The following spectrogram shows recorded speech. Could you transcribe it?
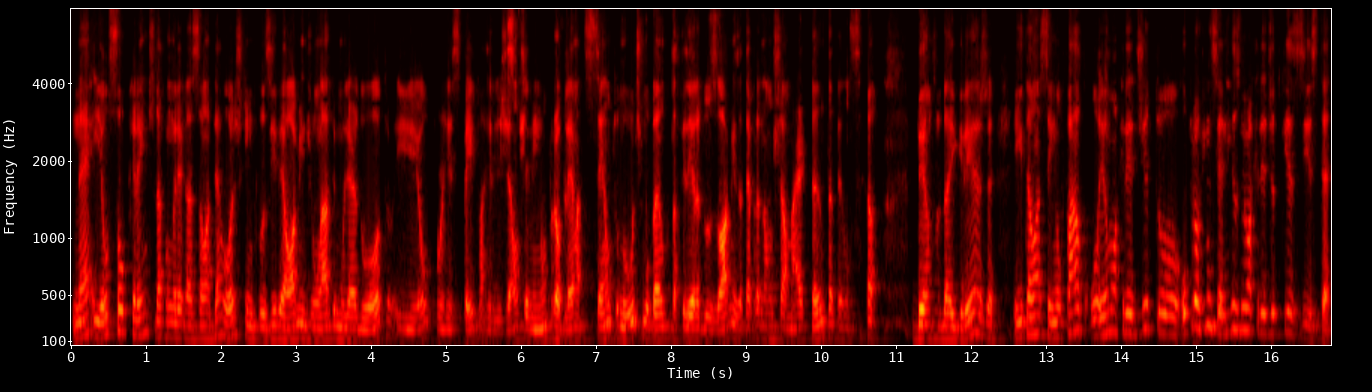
né? E eu sou crente da congregação até hoje, que inclusive é homem de um lado e mulher do outro, e eu, por respeito à religião, sem nenhum problema, sento no último banco da fileira dos homens, até para não chamar tanta atenção dentro da igreja. Então, assim, o fato, eu não acredito, o provincialismo eu acredito que exista,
